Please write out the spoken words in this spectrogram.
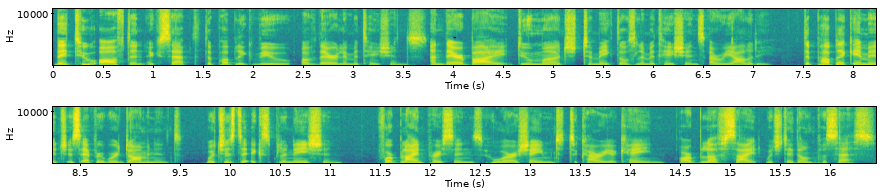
They too often accept the public view of their limitations, and thereby do much to make those limitations a reality. The public image is everywhere dominant, which is the explanation for blind persons who are ashamed to carry a cane, or bluff sight which they don't possess.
